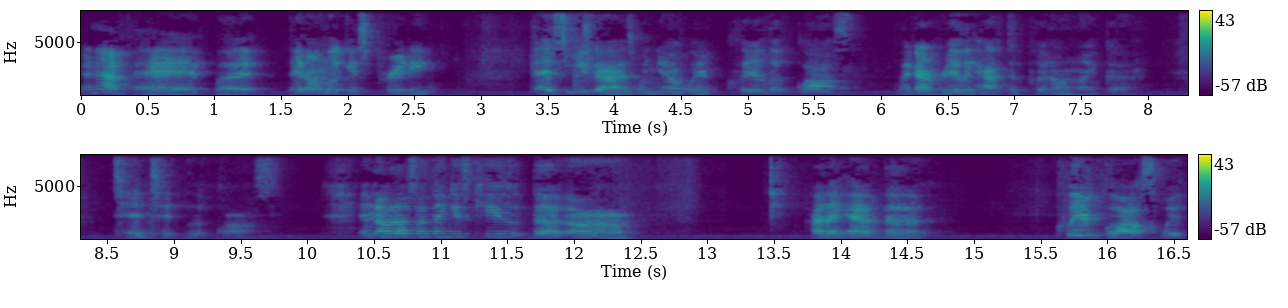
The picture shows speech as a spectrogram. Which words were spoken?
They're not bad, but they don't look as pretty as you guys when y'all wear clear lip gloss. Like I really have to put on like a tinted lip gloss. And know what else I think is cute? The um how they have the clear gloss with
